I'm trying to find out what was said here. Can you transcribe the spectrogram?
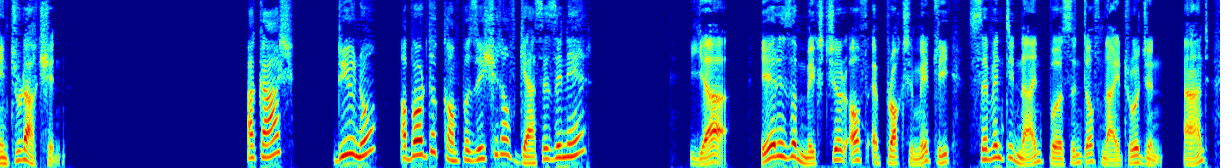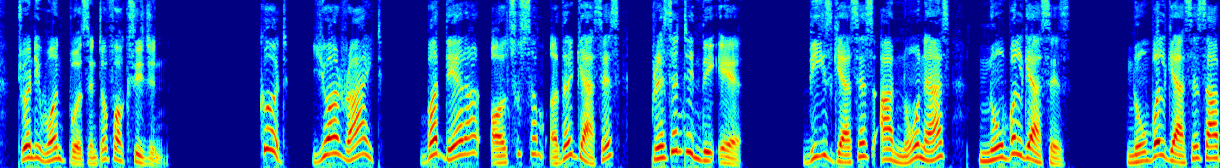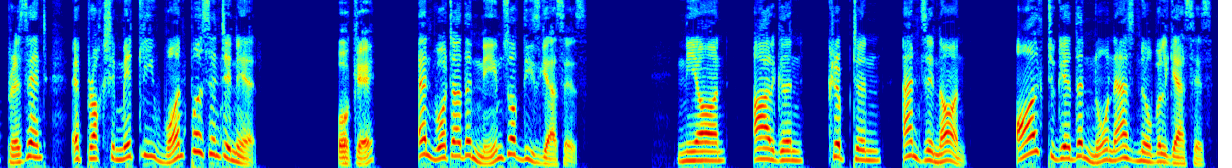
Introduction Akash, do you know about the composition of gases in air? Yeah, air is a mixture of approximately 79% of nitrogen and 21% of oxygen. Good, you are right. But there are also some other gases present in the air. These gases are known as noble gases. Noble gases are present approximately 1% in air. Okay, and what are the names of these gases? Neon, argon, krypton, and xenon, all together known as noble gases.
